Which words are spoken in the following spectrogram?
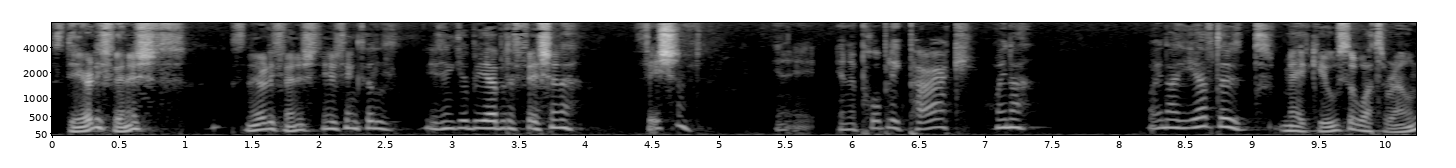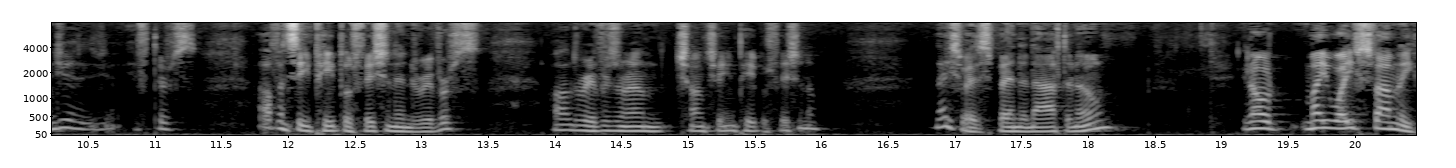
It's nearly finished. It's nearly finished. You think you'll you think you'll be able to fish in it? Fishing in, in a public park? Why not? Why not? You have to make use of what's around you. If there's, I often see people fishing in the rivers. All the rivers around Chongqing, people fishing them. Nice way to spend an afternoon. You know, my wife's family,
